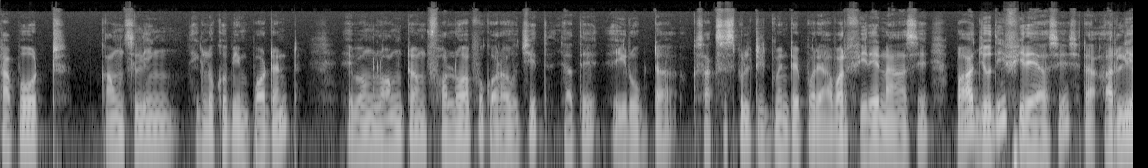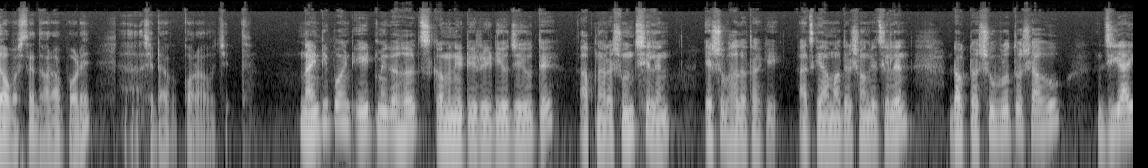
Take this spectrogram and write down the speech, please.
সাপোর্ট কাউন্সেলিং এগুলো খুব ইম্পর্ট্যান্ট এবং লং টার্ম ফলো আপও করা উচিত যাতে এই রোগটা সাকসেসফুল ট্রিটমেন্টের পরে আবার ফিরে না আসে বা যদি ফিরে আসে সেটা আর্লি অবস্থায় ধরা পড়ে সেটা করা উচিত। Ninety point eight megahertz community radio জেউতে আপনারা শুনছিলেন। এসো ভালো থাকি। আজকে আমাদের সঙ্গে ছিলেন doctor Subrata Sahu GI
